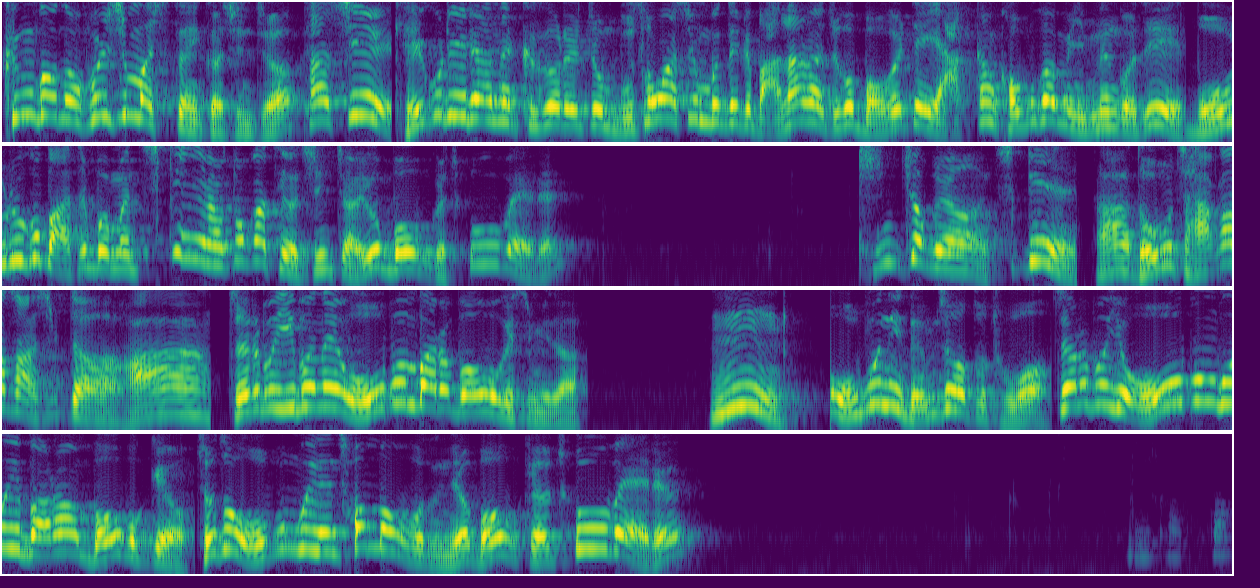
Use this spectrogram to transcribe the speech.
큰 거는 훨씬 맛있다니까 진짜 사실 개구리라는 그거를 좀 무서워하시는 분들이 많아가지고 먹을 때 약간 거부감이 있는 거지 모르고 맛을 보면 치킨이랑 똑같아요 진짜 이거 먹어볼까 초베레 진짜 그냥 치킨. 아 너무 작아서 아쉽다. 아. 자 여러분 이번에 5분 바로 먹어보겠습니다. 음 오븐이 냄새가 더 좋아. 자 여러분 이 오븐 구이 바로 한번 먹어볼게요. 저도 오븐 구이는 처음 먹어보거든요. 먹어볼게요. 초베르 익었어?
